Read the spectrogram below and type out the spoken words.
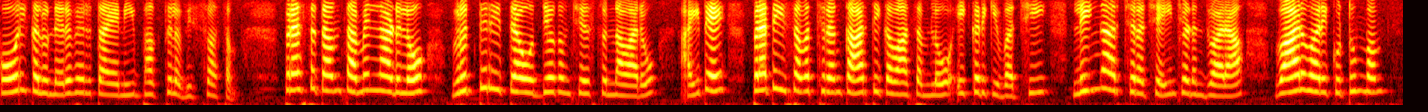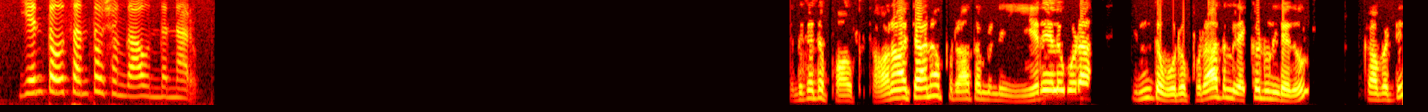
కోరికలు నెరవేరుతాయని భక్తుల విశ్వాసం. ప్రస్తుతం తమిళనాడులో వృత్తిరీత్యా ఉద్యోగం చేస్తున్నవారు. అయితే ప్రతి సంవత్సరం కార్తీక మాసంలో ఇక్కడికి వచ్చి లింగార్చన చేయించడం ద్వారా వారు వారి కుటుంబం ఎంతో సంతోషంగా ఉందన్నారు. ఎందుకంటే పా- చాలా చాలా పురాతనమైన ఈ ఏరియాలో కూడా ఇంత పురాతనం పురాతనది ఎక్కడ ఉండలేదు కాబట్టి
